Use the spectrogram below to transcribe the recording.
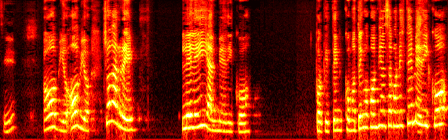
¿sí? Obvio, obvio. Yo agarré, le leí al médico, porque como tengo confianza con este médico,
